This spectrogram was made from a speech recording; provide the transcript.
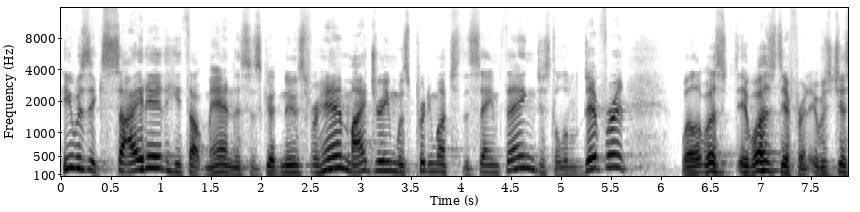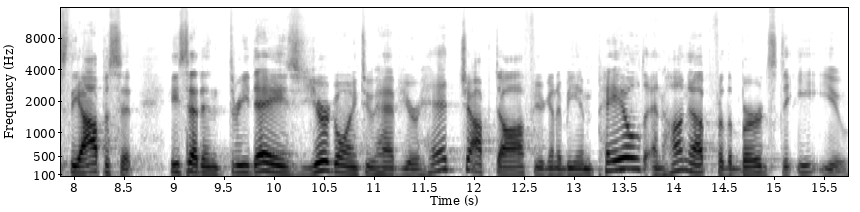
He was excited. He thought, man, this is good news for him. My dream was pretty much the same thing, just a little different. Well, it was, it was different. It was just the opposite. He said, in three days, you're going to have your head chopped off. You're going to be impaled and hung up for the birds to eat you.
